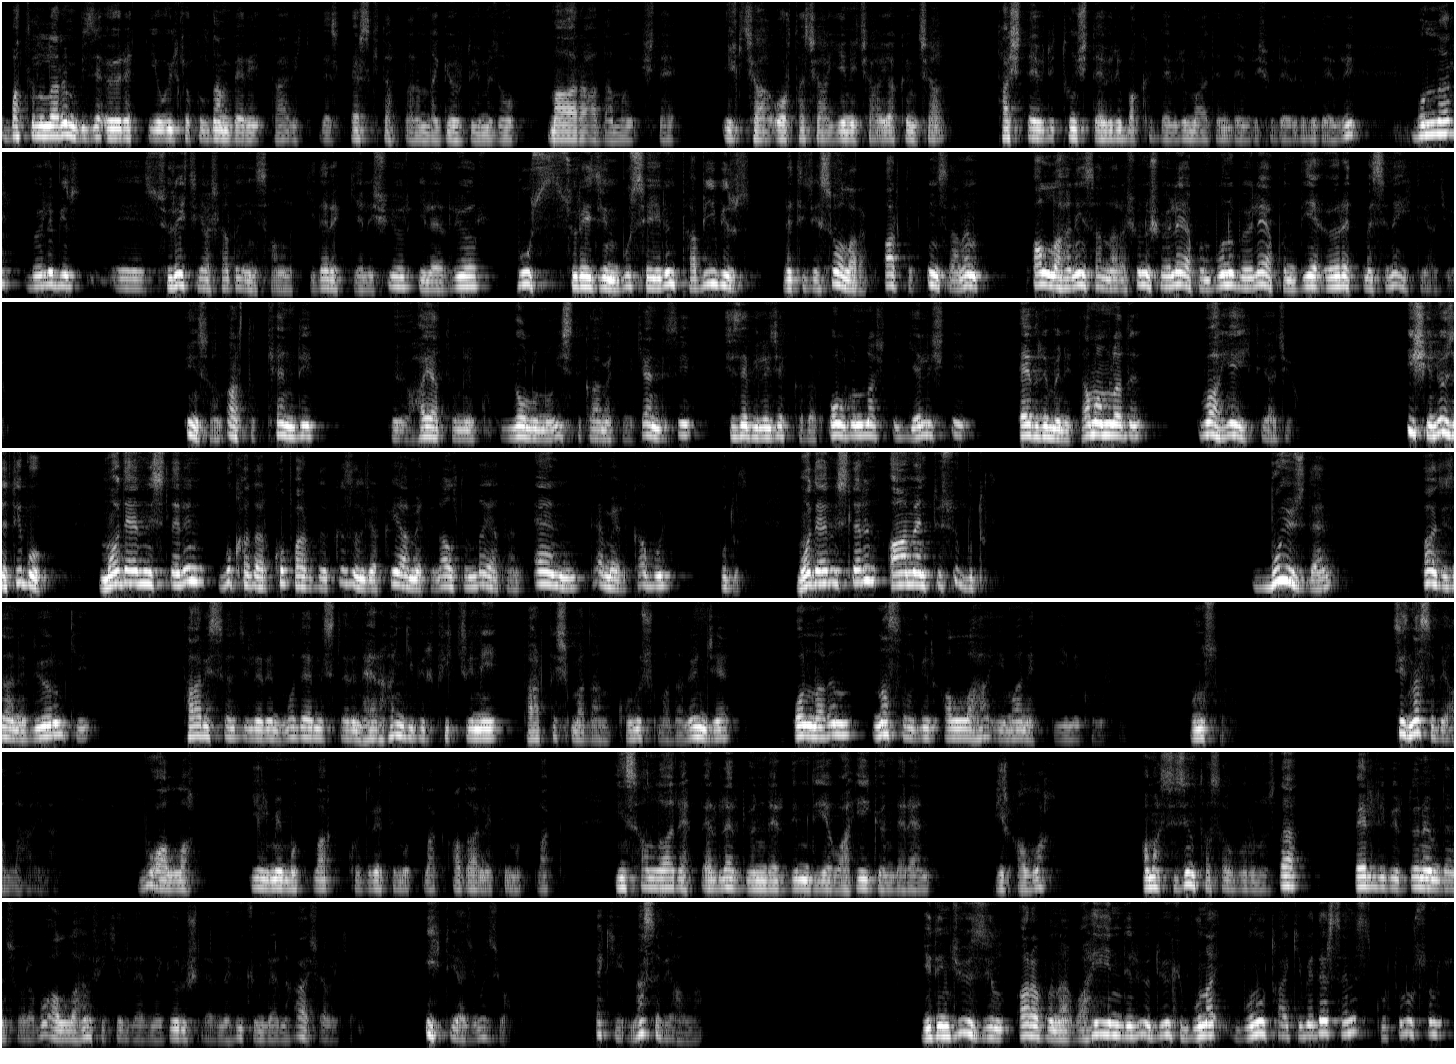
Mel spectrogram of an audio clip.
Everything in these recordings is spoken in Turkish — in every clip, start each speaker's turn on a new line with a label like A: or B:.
A: Batılıların bize öğrettiği o ilkokuldan beri tarih ders, ders kitaplarında gördüğümüz o mağara adamı işte ilk çağ, orta çağ, yeni çağ, yakın çağ, taş devri, tunç devri, bakır devri, maden devri, şu devri, bu devri. Bunlar böyle bir e, süreç yaşadı insanlık. Giderek gelişiyor, ilerliyor. Bu sürecin, bu seyrin tabii bir neticesi olarak artık insanın Allah'ın insanlara şunu şöyle yapın, bunu böyle yapın diye öğretmesine ihtiyacı yok. İnsan artık kendi e, hayatını, yolunu, istikametini kendisi çizebilecek kadar olgunlaştı, gelişti, evrimini tamamladı. Vahye ihtiyacı yok. İşin özeti bu. Modernistlerin bu kadar kopardığı kızılca kıyametin altında yatan en temel kabul budur. Modernistlerin amentüsü budur. Bu yüzden acizane diyorum ki tarihselcilerin, modernistlerin herhangi bir fikrini tartışmadan, konuşmadan önce onların nasıl bir Allah'a iman ettiğini konuşun. Bunu sorun. Siz nasıl bir Allah'a inanıyorsunuz? Bu Allah ilmi mutlak, kudreti mutlak, adaleti mutlak, insanlığa rehberler gönderdim diye vahiy gönderen bir Allah. Ama sizin tasavvurunuzda belli bir dönemden sonra bu Allah'ın fikirlerine, görüşlerine, hükümlerine haşa ve kella ihtiyacımız yok. Peki nasıl bir Allah? 7. yüzyıl Arabına vahiy indiriyor. Diyor ki buna bunu takip ederseniz kurtulursunuz.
